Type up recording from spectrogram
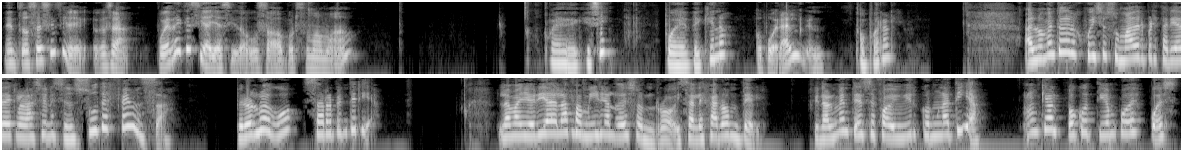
Entonces sí tiene, o sea, puede que sí haya sido abusado por su mamá. Puede que sí, puede que no. O por alguien. O por alguien. Al momento del juicio, su madre prestaría declaraciones en su defensa, pero luego se arrepentiría. La mayoría de la familia lo deshonró y se alejaron de él. Finalmente él se fue a vivir con una tía, aunque al poco tiempo después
